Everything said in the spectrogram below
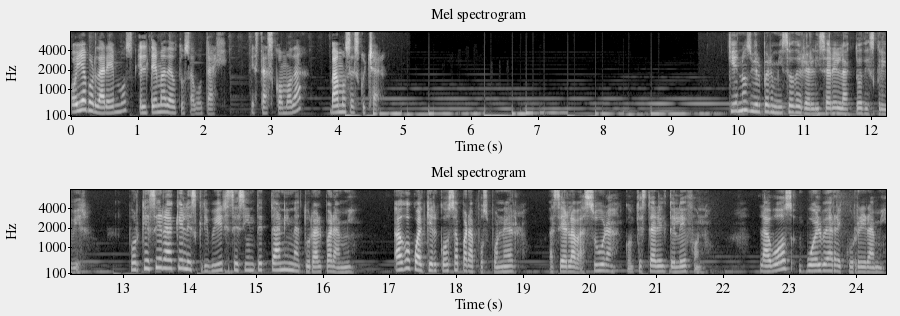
Hoy abordaremos el tema de autosabotaje. ¿Estás cómoda? Vamos a escuchar. ¿Quién nos dio el permiso de realizar el acto de escribir? ¿Por qué será que el escribir se siente tan innatural para mí? Hago cualquier cosa para posponerlo hacer la basura, contestar el teléfono. La voz vuelve a recurrir a mí.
